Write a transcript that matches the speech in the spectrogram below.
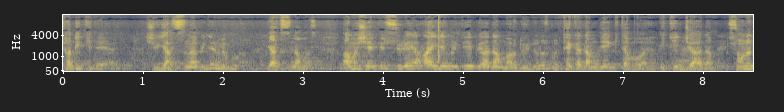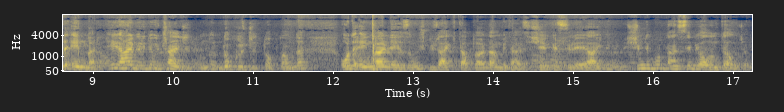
Tabii ki de yani. Şimdi yatsınabilir mi bu? Yatsınamaz. Ama Şevket Süreyya Aydemir diye bir adam var. Duydunuz mu? Tek Adam diye kitabı var. İkinci adam. Sonra da Enver. Her, biri de üçer cilt bunların. Dokuz cilt toplamda. O da Enver'le yazılmış güzel kitaplardan bir tanesi. Şevket Süreyya Aydemir. Şimdi buradan size bir alıntı alacağım.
